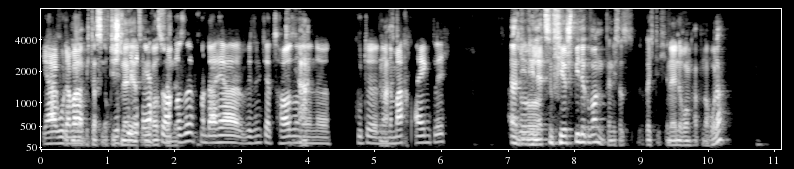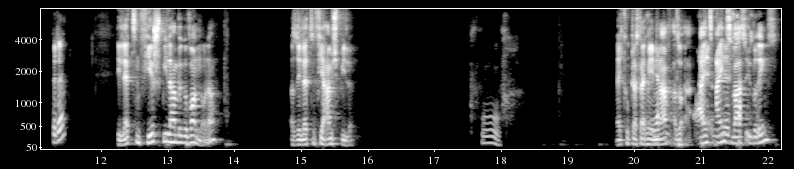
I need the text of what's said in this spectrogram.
Ja, gut, aber. Ob ich das auf die Schnelle jetzt rausfinde. Von daher, wir sind ja zu Hause ja. eine gute eine Macht. Macht eigentlich. Ja, die, die, also letzten vier Spiele gewonnen, wenn ich das richtig in Erinnerung habe noch, oder? Bitte? Die letzten vier Spiele haben wir gewonnen, oder? Also die letzten vier Heimspiele. Puh. Ja, ich gucke das gleich mal eben nach. Also 1-1 war es übrigens.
